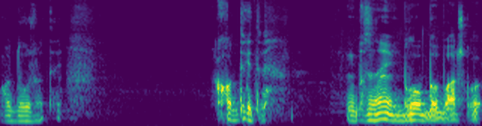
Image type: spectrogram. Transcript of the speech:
одужати, ходити. Без неї було б важко.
